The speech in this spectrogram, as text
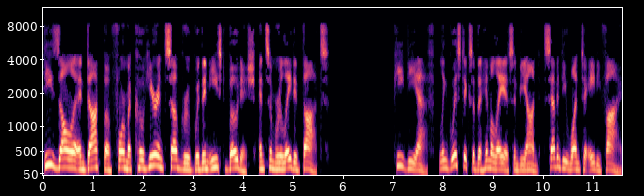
Dzala and Dakpa form a coherent subgroup within East Bodish, and some related thoughts. PDF. Linguistics of the Himalayas and Beyond, 71-85.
